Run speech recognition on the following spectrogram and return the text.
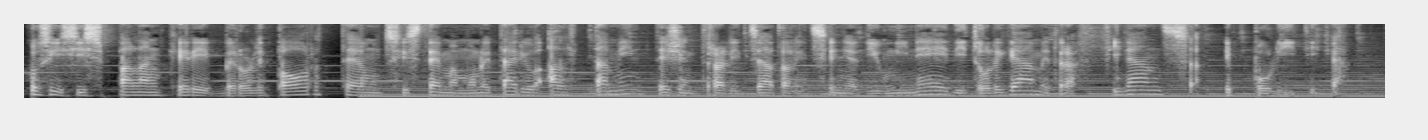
Così si spalancherebbero le porte a un sistema monetario altamente centralizzato all'insegna di un inedito legame tra finanza e politica,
